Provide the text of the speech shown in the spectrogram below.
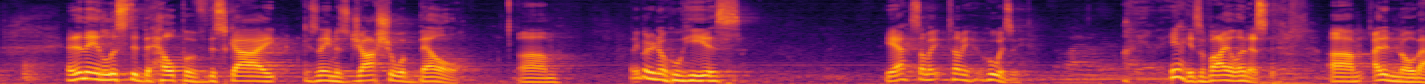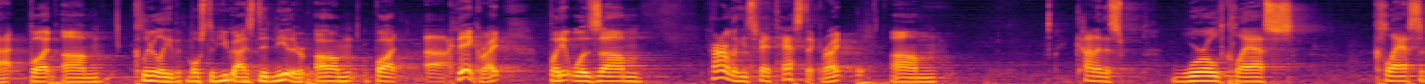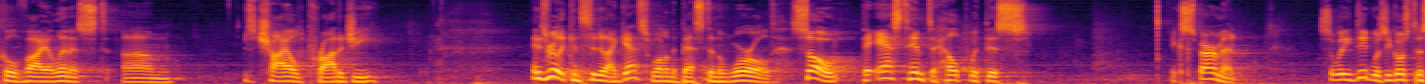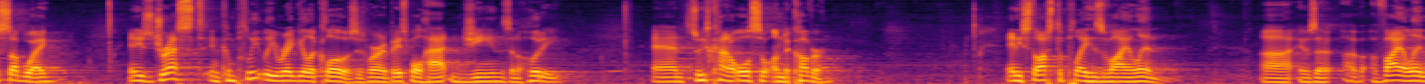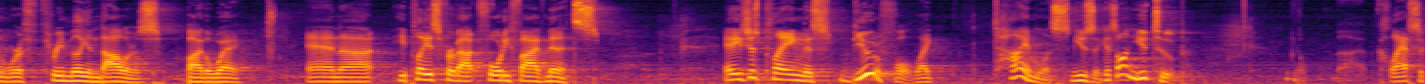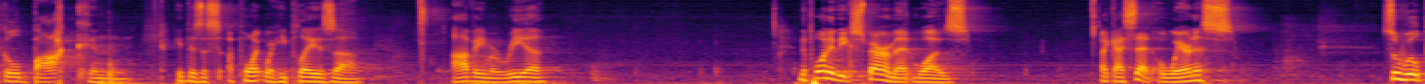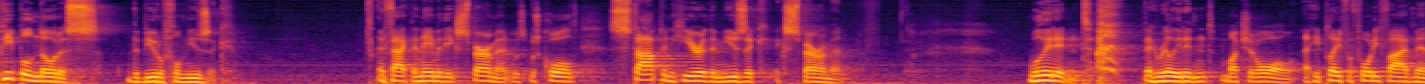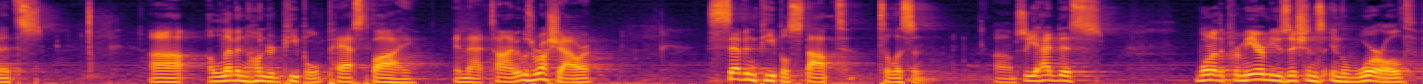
And then they enlisted the help of this guy. His name is Joshua Bell. Um, anybody know who he is? Yeah, somebody tell me who is he? yeah, he's a violinist. Um, I didn't know that, but um, clearly most of you guys didn't either. Um, but uh, I think right. But it was um, apparently he's fantastic, right? Um, kind of this world class classical violinist. Um, he's a child prodigy. And he's really considered, I guess, one of the best in the world. So they asked him to help with this experiment. So what he did was he goes to the subway and he's dressed in completely regular clothes. He's wearing a baseball hat and jeans and a hoodie. And so he's kind of also undercover. And he starts to play his violin. Uh, it was a, a, a, violin worth $3 million, by the way. And uh, he plays for about 45 minutes. And he's just playing this beautiful, like timeless music. It's on YouTube. Classical Bach, and he, there's a, a, point where he plays uh, Ave Maria. The point of the experiment was, like I said, awareness. So, will people notice the beautiful music? In fact, the name of the experiment was, was called Stop and Hear the Music Experiment. Well, they didn't. they really didn't much at all. Uh, he played for 45 minutes. Uh, 1,100 people passed by in that time. It was rush hour. Seven people stopped to listen. Um, so you had this, one of the premier musicians in the world,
